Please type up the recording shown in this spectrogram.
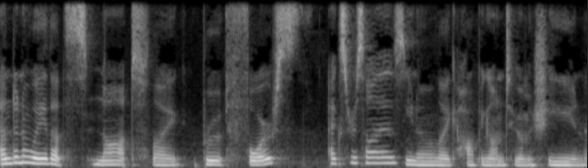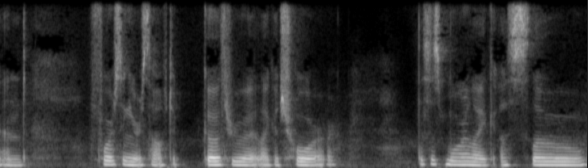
and in a way that's not like brute force exercise, you know, like hopping onto a machine and forcing yourself to go through it like a chore. This is more like a slow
